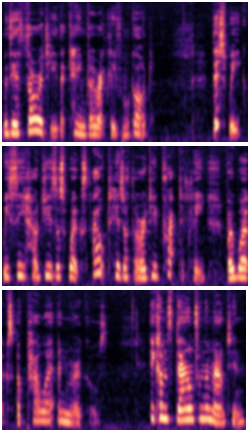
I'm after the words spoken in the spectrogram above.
with the authority that came directly from God. This week, we see how Jesus works out his authority practically by works of power and miracles. He comes down from the mountain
